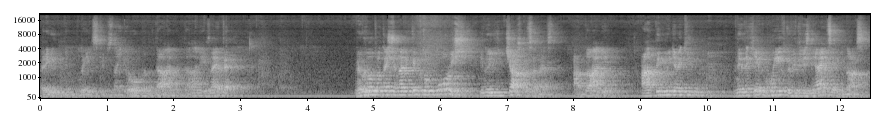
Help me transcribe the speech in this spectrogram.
рідним, близьким, знайомим, далі, далі. І знаєте, ми говорили про те, що навіть тим, хто поруч, іноді тяжко це нести. А далі, а тим людям, які не такі, як ми, хто відрізняється від нас,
